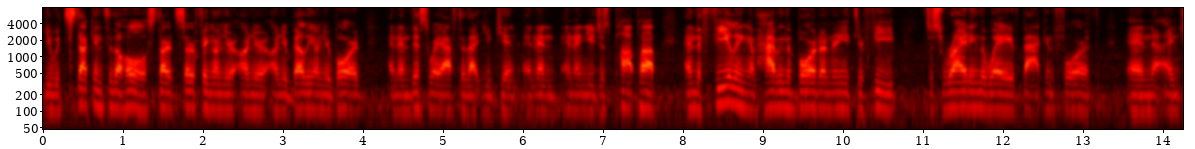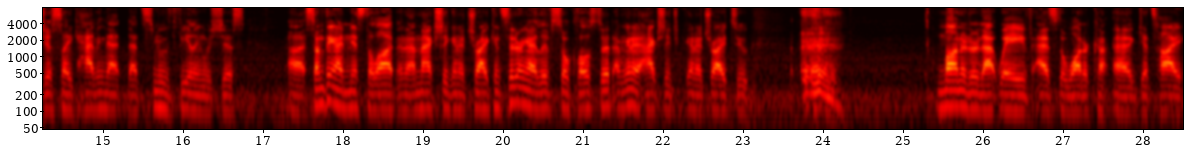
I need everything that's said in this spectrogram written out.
you would stuck into the hole, start surfing on your on your on your belly on your board, and then this way after that you can and then and then you just pop up and the feeling of having the board underneath your feet just riding the wave back and forth and and just like having that that smooth feeling was just uh, something I missed a lot, and I'm actually to try. Considering I live so close to it, I'm to actually to try to monitor that wave as the water uh, gets high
